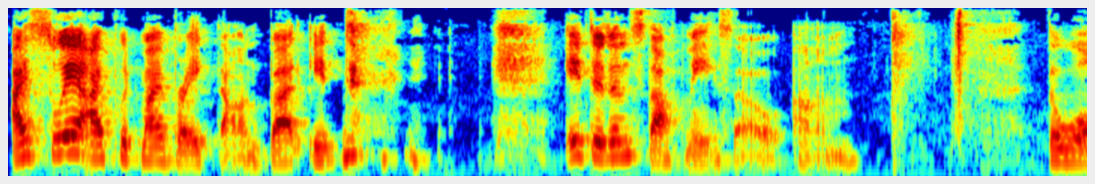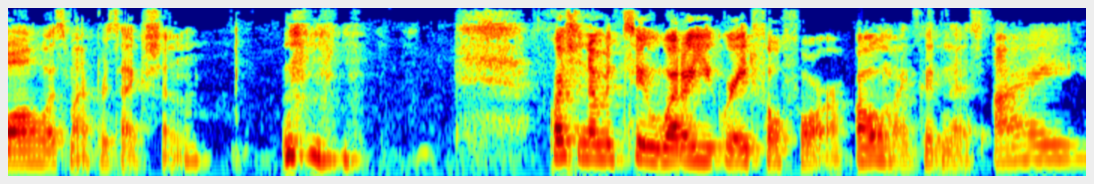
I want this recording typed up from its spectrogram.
I swear I put my brake down, but it, it didn't stop me. So um, the wall was my protection. Question number two What are you grateful for? Oh my goodness. I.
